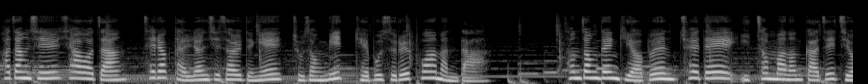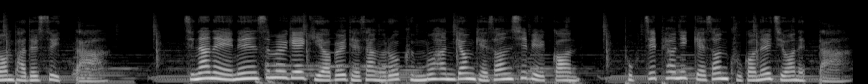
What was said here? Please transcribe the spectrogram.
화장실, 샤워장, 체력 단련 시설 등의 조성 및 개보수를 포함한다. 선정된 기업은 최대 2천만 원까지 지원받을 수 있다. 지난해에는 20개 기업을 대상으로 근무 환경 개선 11건, 복지 편익 개선 9건을 지원했다.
